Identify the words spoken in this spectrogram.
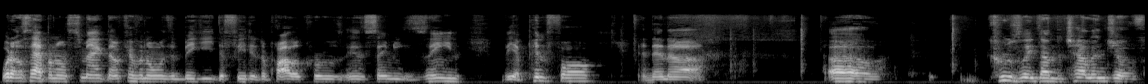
What else happened on SmackDown? Kevin Owens and Big E defeated Apollo Crews and Sami Zayn via pinfall, and then uh, uh, Crews laid down the challenge of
